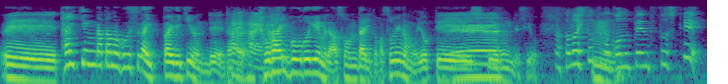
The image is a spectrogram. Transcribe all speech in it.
えー、体験型のブースがいっぱいできるんで、なんか巨大ボードゲームで遊んだりとか、そういうのも予定してるんですよ。まあその一つのコンテンツとして、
